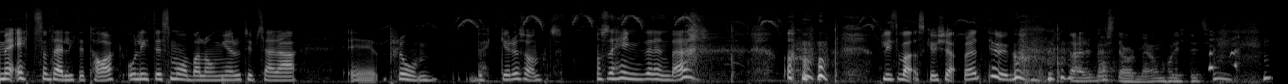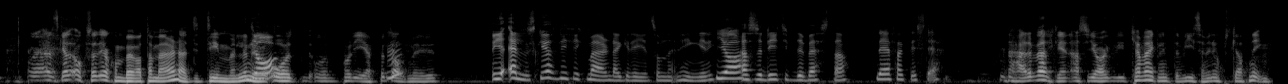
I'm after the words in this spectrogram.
med ett sånt där litet tak och lite små ballonger och typ så här eh, plånböcker och sånt. Och så hängde den där. och Felicia bara, ska vi köpa den till Hugo? Det här är det bästa jag har varit med om på riktigt. Och jag älskar också att jag kommer behöva ta med den här till Timmelen nu Ja. och, och på repet och allt möjligt. Jag älskar ju att vi fick med den där grejen som den hänger i. Ja, Alltså det är typ det bästa. det är faktiskt det. Det här är verkligen, alltså jag kan verkligen inte visa min uppskattning.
